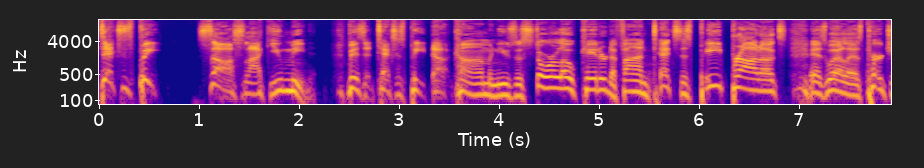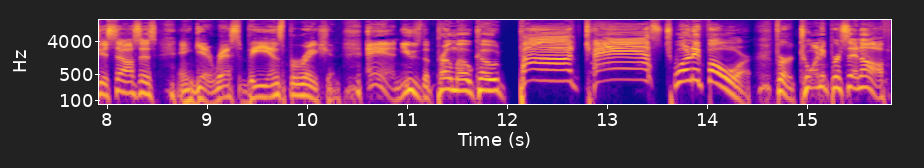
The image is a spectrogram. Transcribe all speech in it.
Texas Pete, sauce like you mean it. Visit TexasPete.com and use the store locator to find Texas Pete products as well as purchase sauces and get recipe inspiration. And use the promo code PODCAST24 for 20% off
